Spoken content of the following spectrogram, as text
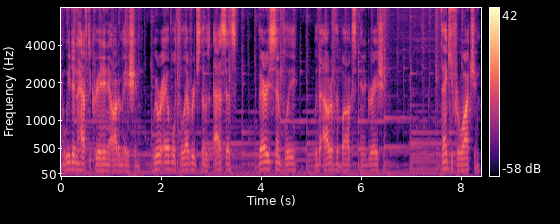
and we didn't have to create any automation. We were able to leverage those assets very simply with the out-of-the-box integration. Thank you for watching.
